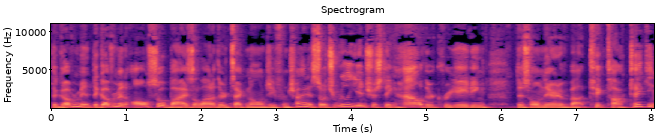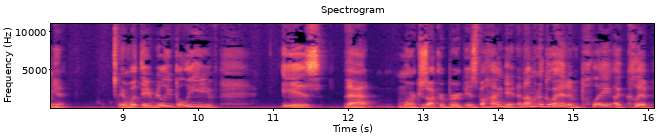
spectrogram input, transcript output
the government, the government also buys a lot of their technology from China. So it's really interesting how they're creating this whole narrative about TikTok taking it. And what they really believe is that Mark Zuckerberg is behind it. And I'm going to go ahead and play a clip,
